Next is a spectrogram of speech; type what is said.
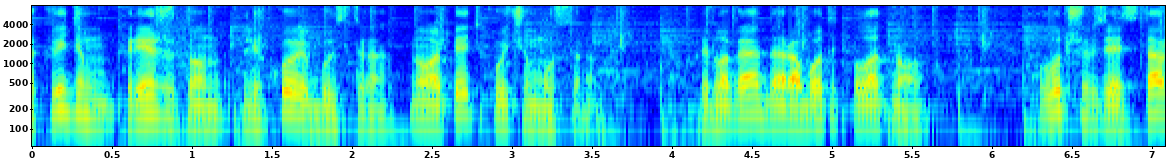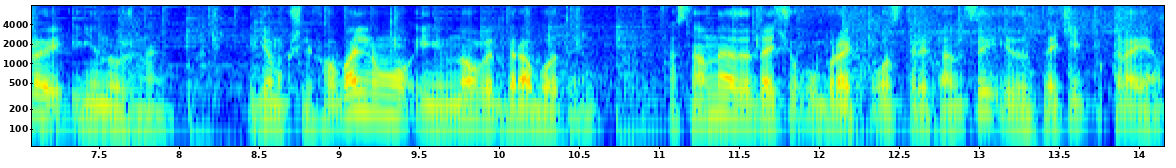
Как видим, режет он легко и быстро, но опять куча мусора. Предлагаю доработать полотно. Лучше взять старое и ненужное. Идем к шлифовальному и немного доработаем. Основная задача убрать острые концы и заточить по краям.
